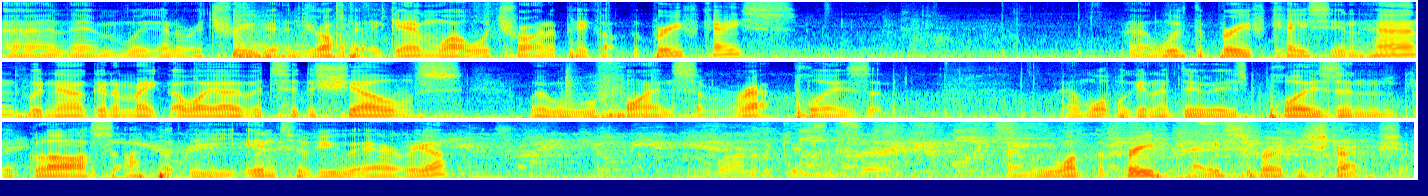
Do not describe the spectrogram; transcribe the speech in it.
And then we're going to retrieve it and drop it again while we're trying to pick up the briefcase. Uh, with the briefcase in hand, we're now going to make our way over to the shelves where we will find some rat poison. And what we're going to do is poison the glass up at the interview area Kitchen, and we want the briefcase for a distraction.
